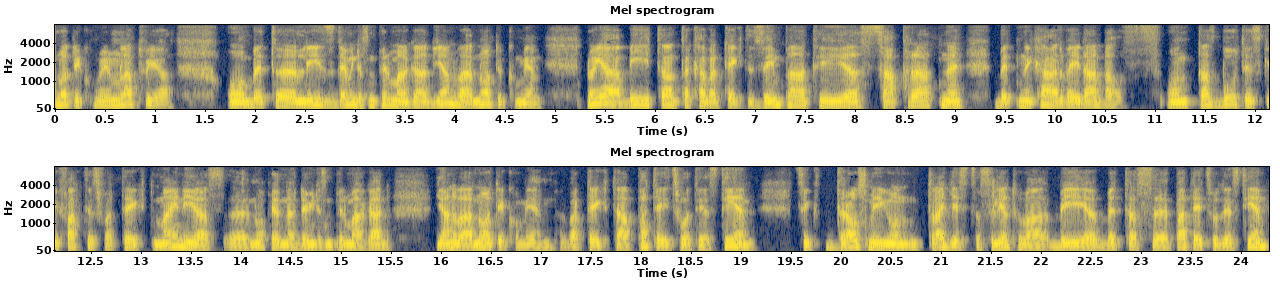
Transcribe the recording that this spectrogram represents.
notikumiem Latvijā. Un, bet līdz 91. gada janvāra notikumiem, nu jā, bija tā, tā kā var teikt, simpātija, sapratne, bet nekāda veida atbalsts. Un tas būtiski faktiski var teikt mainījās nopietnā 91. gada janvāra notikumiem. Var teikt tā, pateicoties tiem, cik drausmīgi un traģiski tas Lietuvā bija, bet tas pateicoties tiem,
